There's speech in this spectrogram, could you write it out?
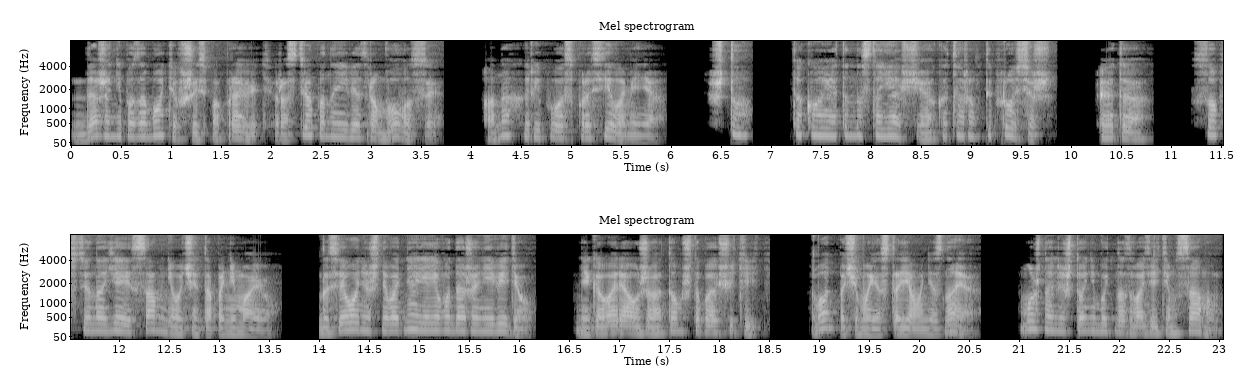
Даже не позаботившись поправить растрепанные ветром волосы, она хрипло спросила меня. «Что такое это настоящее, о котором ты просишь?» «Это...» Собственно, я и сам не очень-то понимаю. До сегодняшнего дня я его даже не видел, не говоря уже о том, чтобы ощутить. Вот почему я стоял, не зная, можно ли что-нибудь назвать этим самым.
